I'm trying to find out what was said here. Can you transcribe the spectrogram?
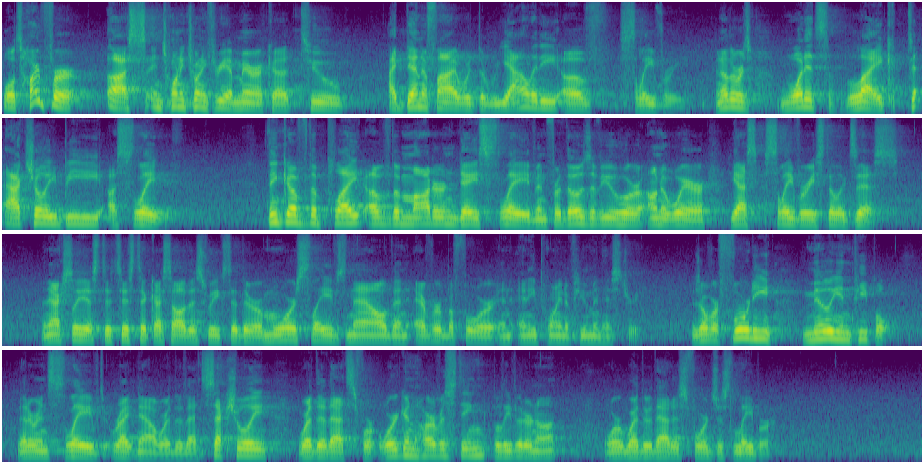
Well, it's hard for us in 2023 America to identify with the reality of slavery. In other words, what it's like to actually be a slave. Think of the plight of the modern day slave. And for those of you who are unaware, yes, slavery still exists. And actually, a statistic I saw this week said there are more slaves now than ever before in any point of human history. There's over 40 million people that are enslaved right now, whether that's sexually, whether that's for organ harvesting, believe it or not, or whether that is for just labor.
